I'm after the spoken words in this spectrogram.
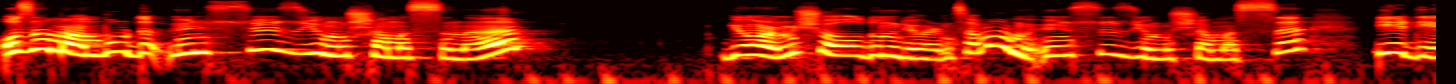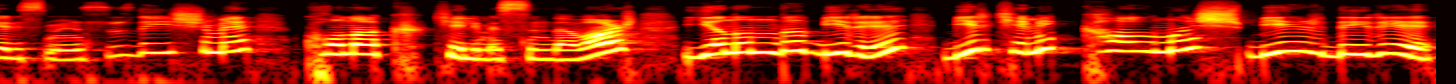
O zaman burada ünsüz yumuşamasını görmüş oldum diyorum tamam mı? Ünsüz yumuşaması bir diğer ismi ünsüz değişimi konak kelimesinde var. Yanında biri bir kemik kalmış bir deri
